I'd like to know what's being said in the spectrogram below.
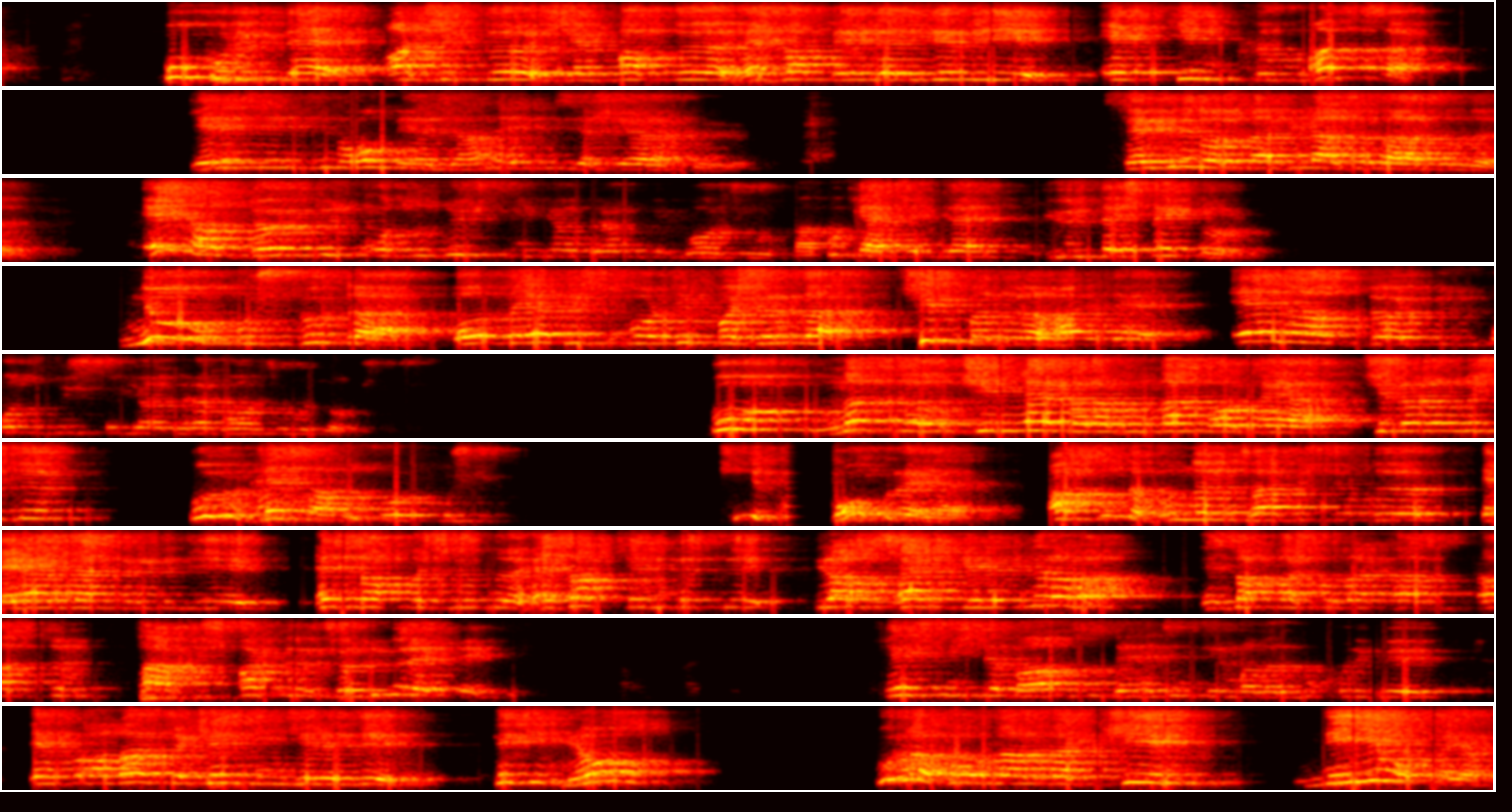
bu kulüpte açıklığı, şeffaflığı, hesap verilebilirliği etkin kılmazsak, geleceğimizin olmayacağını hepimiz yaşayarak görüyoruz. Sevgili dostlar, bilanço dağıtıldı. En az 433 milyon liralık bir borcumuz var. Bu gerçekte yüzleşmek zorunda. Ne olmuştur da ortaya bir sportif başarı da çıkmadığı halde en az 433 milyon lira borcumuz oluşmuş. Bu nasıl, kimler tarafından ortaya çıkarılmıştır? Bunun hesabı sorulmuştur. Şimdi kongreye aslında bunların tartışıldığı, değerlendirildiği, hesaplaşıldı, hesap kelimesi biraz sert gelebilir ama hesaplaşmadan kas- kastım tartışmaktır, çözüm üretmektir. Geçmişte bağımsız denetim firmaları bu kulübü defalarca kez inceledi. Peki ne oldu? Bu raporlarda kim, neyi ortaya?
